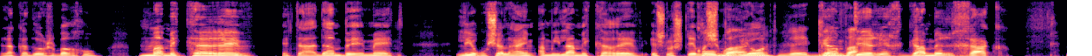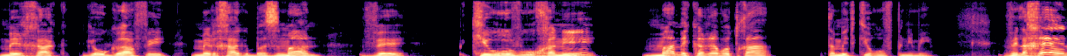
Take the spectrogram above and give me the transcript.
לקדוש ברוך הוא? מה מקרב את האדם באמת לירושלים? המילה מקרב, יש לה שתי משמעויות, גם דרך, גם מרחק, מרחק גיאוגרפי, מרחק בזמן וקירוב רוחני. מה מקרב אותך? תמיד קירוב פנימי. ולכן,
